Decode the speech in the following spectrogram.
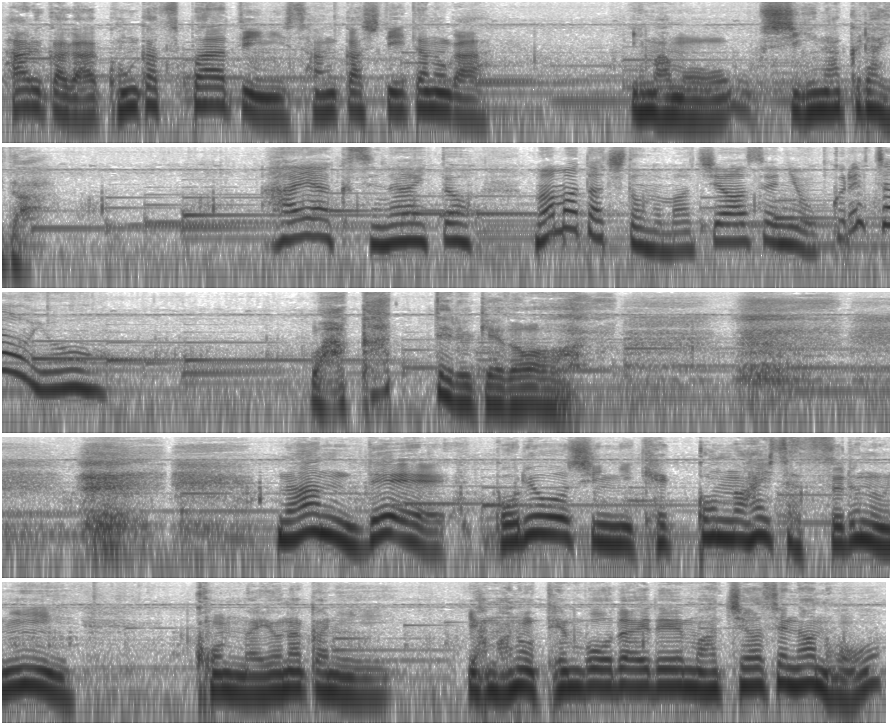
はるかが婚活パーティーに参加していたのが今も不思議なくらいだ。早くしないとママたちとの待ち合わせに遅れちゃうよ。分かってるけどなんでご両親に結婚の挨拶するのにこんな夜中に山の展望台で待ち合わせなの？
